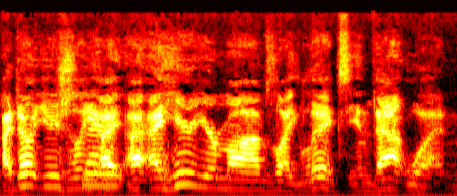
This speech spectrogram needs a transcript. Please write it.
I don't usually. Right. I, I hear your mom's like licks in that one,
